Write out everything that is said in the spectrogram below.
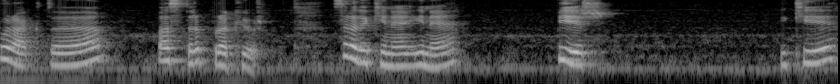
Bıraktım. Bastırıp bırakıyorum. Sıradakine yine 1 2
